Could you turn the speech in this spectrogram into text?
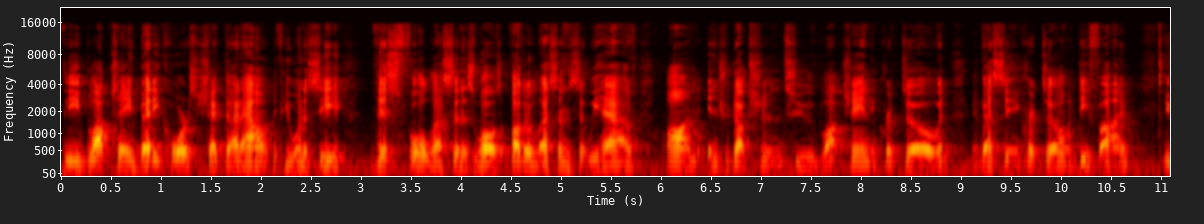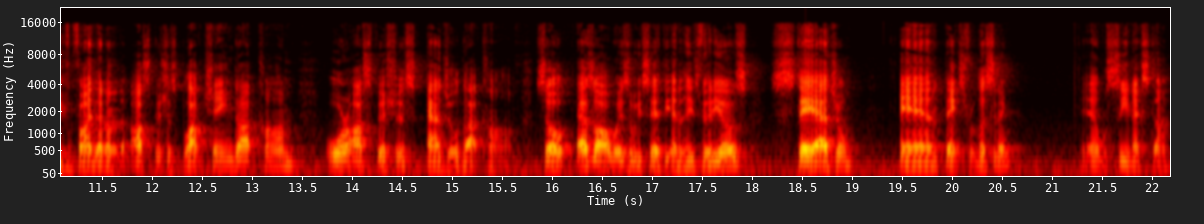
the Blockchain Betty course, check that out if you want to see this full lesson as well as other lessons that we have on introduction to blockchain and crypto and investing in crypto and DeFi. You can find that on auspiciousblockchain.com or auspiciousagile.com. So, as always, we say at the end of these videos, stay agile, and thanks for listening, and we'll see you next time.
